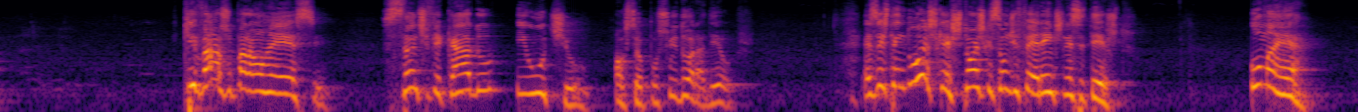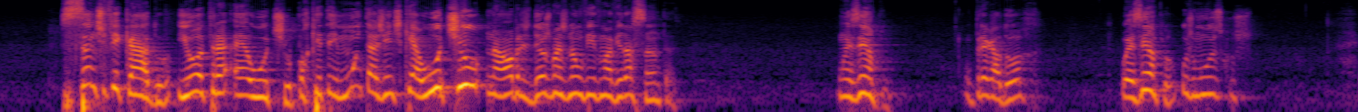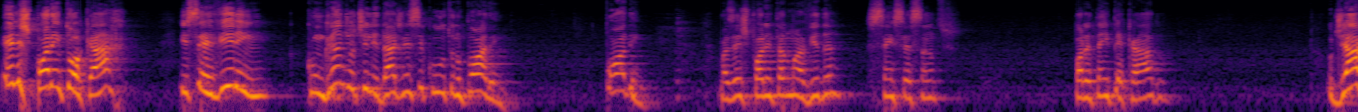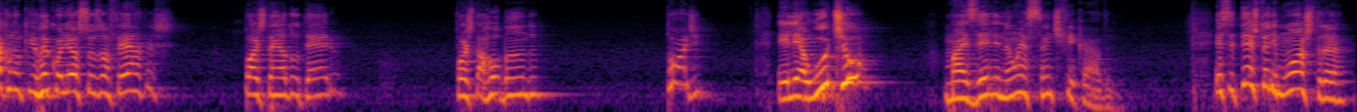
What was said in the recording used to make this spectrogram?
Que vaso para a honra é esse? Santificado e útil ao seu possuidor, a Deus. Existem duas questões que são diferentes nesse texto. Uma é santificado e outra é útil, porque tem muita gente que é útil na obra de Deus, mas não vive uma vida santa. Um exemplo, o pregador. O exemplo, os músicos. Eles podem tocar e servirem com grande utilidade nesse culto, não podem? Podem. Mas eles podem estar numa vida sem ser santos. Podem estar em pecado. O diácono que recolheu as suas ofertas pode estar em adultério. Pode estar roubando. Pode. Ele é útil, mas ele não é santificado. Esse texto ele mostra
